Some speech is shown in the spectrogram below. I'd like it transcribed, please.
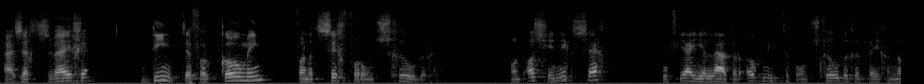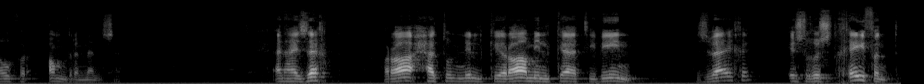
Hij zegt, zwijgen dient ter voorkoming van het zich verontschuldigen. Want als je niks zegt, hoef jij je later ook niet te verontschuldigen tegenover andere mensen. En hij zegt, Rahatun lil katibin. Zwijgen is rustgevend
